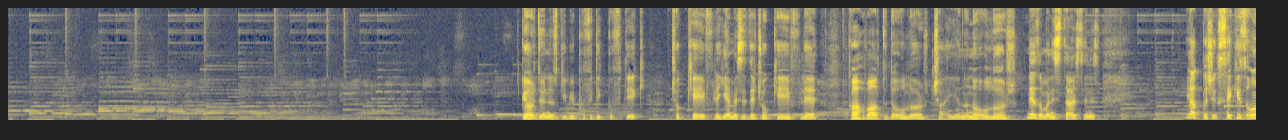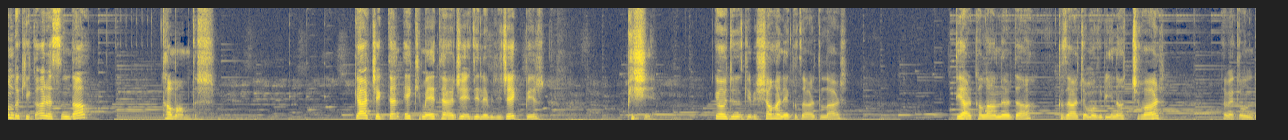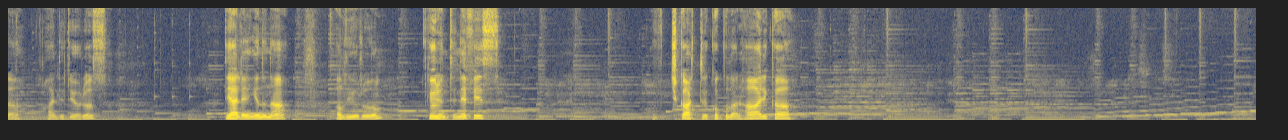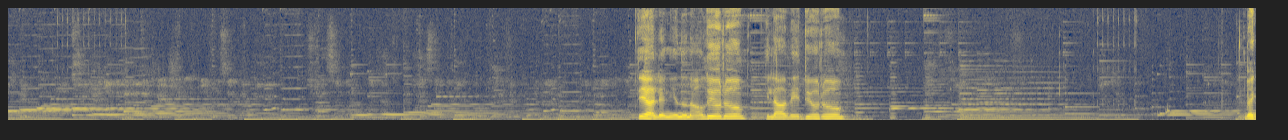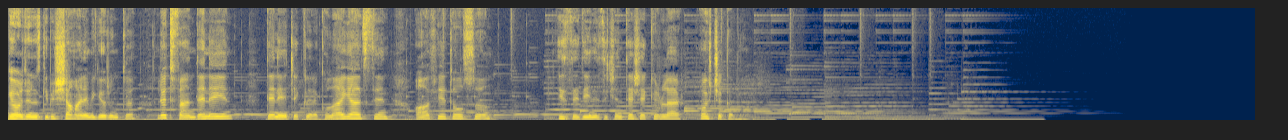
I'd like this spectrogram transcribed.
Gördüğünüz gibi pufidik pufidik. Çok keyifli. Yemesi de çok keyifli. Kahvaltıda olur, çay yanına olur. Ne zaman isterseniz. Yaklaşık 8-10 dakika arasında tamamdır. Gerçekten ekmeğe tercih edilebilecek bir pişi. Gördüğünüz gibi şahane kızardılar. Diğer kalanları da kızartacağım. Orada bir inatçı var. Evet onu da hallediyoruz. Diğerlerin yanına alıyorum. Görüntü nefis. Çıkarttığı kokular harika. Diğerlerini yanına alıyorum. ilave ediyorum. Ve gördüğünüz gibi şahane bir görüntü. Lütfen deneyin. Deneyeceklere kolay gelsin. Afiyet olsun. İzlediğiniz için teşekkürler. Hoşçakalın.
